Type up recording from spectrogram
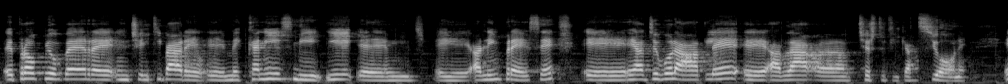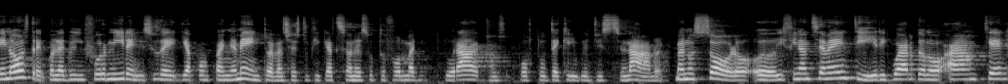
eh, proprio per incentivare eh, meccanismi di, ehm, eh, alle imprese e agevolarle eh, alla eh, certificazione e inoltre quella di fornire misure di accompagnamento alla certificazione sotto forma di tutoraggio, supporto tecnico e gestionale, ma non solo, eh, i finanziamenti riguardano anche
